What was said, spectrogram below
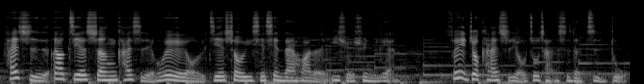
开始要接生，开始也会有接受一些现代化的医学训练，所以就开始有助产师的制度。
